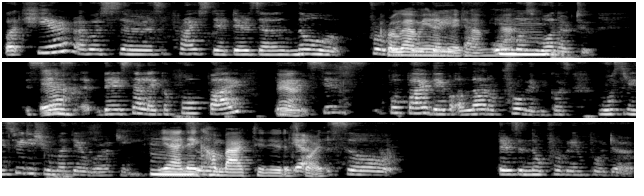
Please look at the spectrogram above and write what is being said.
But here, I was uh, surprised that there's uh, no program, Program in the daytime, daytime, yeah. almost Mm. one or two. Since Yeah. there's uh, like a four five, Yeah. since four five they have a lot of program because mostly in Swedish women they're working. yeah. And they So- come back to do the Yeah, sports, so there's no program for the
